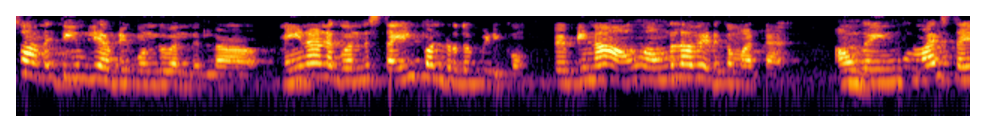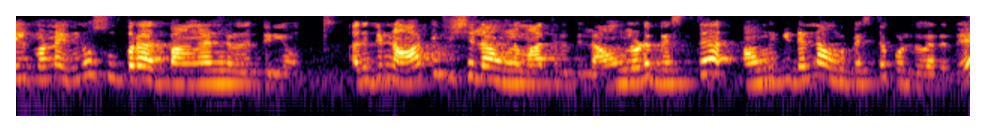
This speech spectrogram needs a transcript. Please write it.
சோ அந்த தீம்லயே அப்படியே கொண்டு வந்துடலாம். மெயினா எனக்கு வந்து ஸ்டைல் பண்றதும் பிடிக்கும். இப்ப எப்படின்னா அவங்க அவங்களாவே எடுக்க மாட்டேன். அவங்க இந்த மாதிரி ஸ்டைல் பண்ணா இன்னும் சூப்பரா இருப்பாங்கன்றது தெரியும். அதுக்கு நான் ஆர்டிபிஷியலா அவங்கள மாத்துறது இல்ல. அவங்களோட பெஸ்ட அவங்க கிட்ட இருந்து அவங்க பெஸ்ட கொண்டு வருது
